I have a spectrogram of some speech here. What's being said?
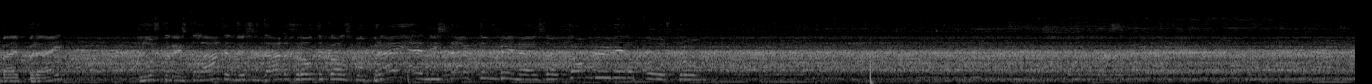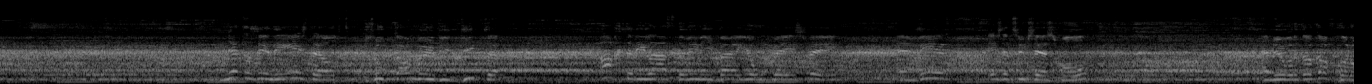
bij Brei. Gloster is te laat en dus is daar de grote kans voor Brei. En die schuift hem binnen. En zo kan nu weer op voorsprong. Net als in de eerste helft zoekt Cambuur die diepte achter die laatste linie bij Jong PSV. En weer is het succesvol. En nu wordt het ook afgerond.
